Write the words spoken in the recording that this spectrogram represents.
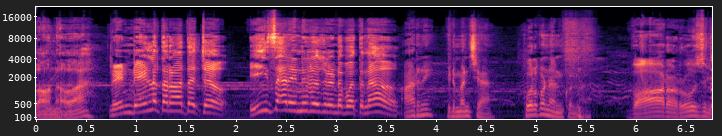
బాగున్నావా? రెండేళ్ళ తర్వాత వచ్చావు. ఈసారి ఎన్ని రోజులు ఉండబోతున్నావు? ఆర్ని ఇటు మనిషా. పూలకుండా అనుకున్నా. వారం రోజులు.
